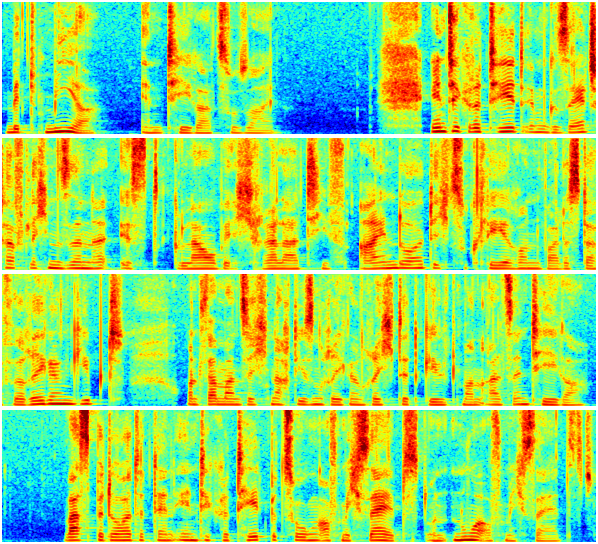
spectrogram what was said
mit mir integer zu sein? Integrität im gesellschaftlichen Sinne ist, glaube ich, relativ eindeutig zu klären, weil es dafür Regeln gibt und wenn man sich nach diesen Regeln richtet, gilt man als integer. Was bedeutet denn Integrität bezogen auf mich selbst und nur auf mich selbst?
